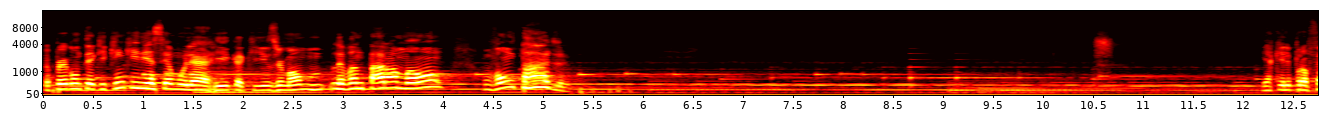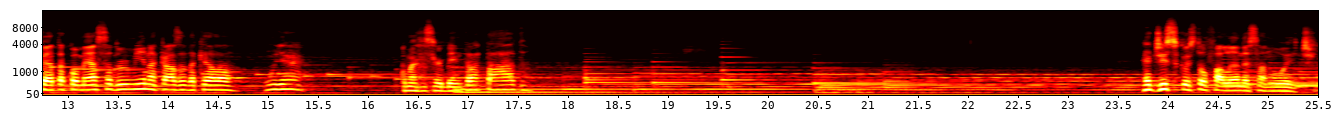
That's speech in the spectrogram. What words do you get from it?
Eu perguntei aqui quem queria ser a mulher rica aqui. Os irmãos levantaram a mão com vontade. E aquele profeta começa a dormir na casa daquela mulher. Começa a ser bem tratado. É disso que eu estou falando essa noite.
